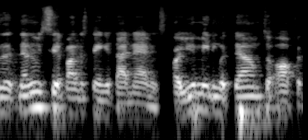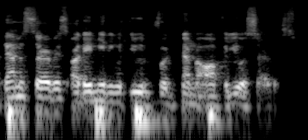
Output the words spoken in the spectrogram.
Let me see if I understand your dynamics. Are you meeting with them to offer them a service? Or are they meeting with you for them to offer you a service?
